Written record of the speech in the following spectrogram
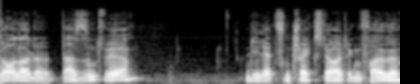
So Leute, da sind wir. Die letzten Tracks der heutigen Folge.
